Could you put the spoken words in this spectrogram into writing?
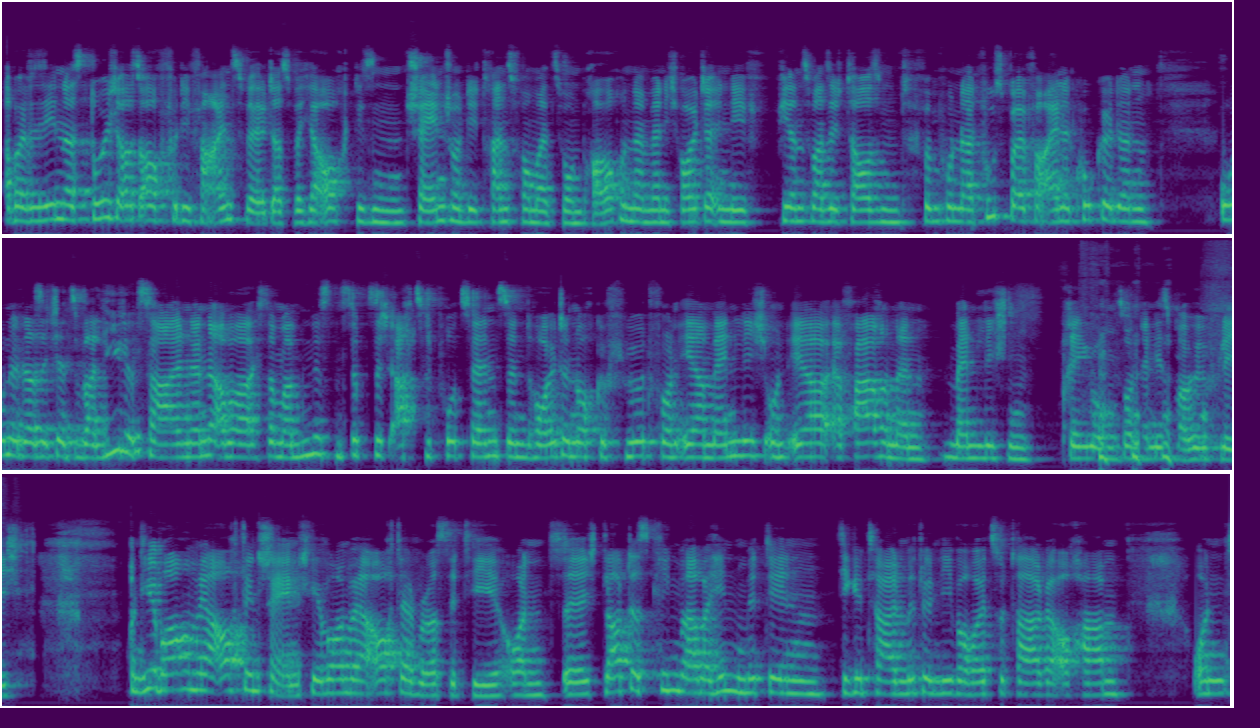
Aber wir sehen das durchaus auch für die Vereinswelt, dass wir hier auch diesen Change und die Transformation brauchen. Denn wenn ich heute in die 24.500 Fußballvereine gucke, dann ohne dass ich jetzt valide Zahlen nenne, aber ich sage mal, mindestens 70, 80 Prozent sind heute noch geführt von eher männlich und eher erfahrenen männlichen Prägungen, so nenne ich es mal höflich. Und hier brauchen wir ja auch den Change, hier wollen wir ja auch Diversity. Und äh, ich glaube, das kriegen wir aber hin mit den digitalen Mitteln, die wir heutzutage auch haben. Und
